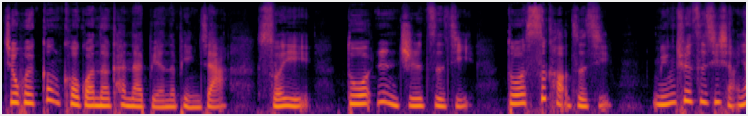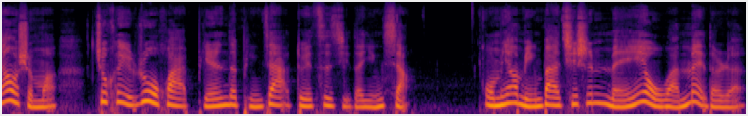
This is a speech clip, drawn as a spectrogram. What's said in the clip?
就会更客观的看待别人的评价。所以，多认知自己，多思考自己，明确自己想要什么，就可以弱化别人的评价对自己的影响。我们要明白，其实没有完美的人，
